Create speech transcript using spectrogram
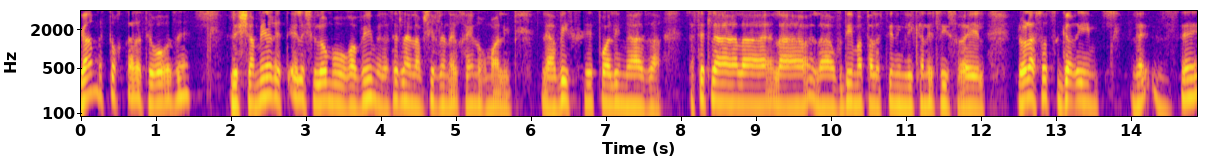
גם בתוך גל הטרור הזה, לשמר את אלה שלא מעורבים ולתת להם להמשיך לנהל חיים נורמליים, להביא פועלים מעזה, לתת ל, ל, ל, לעובדים הפלסטינים להיכנס לישראל, לא לעשות סגרים. זה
